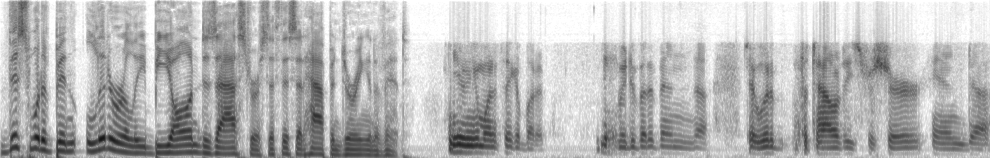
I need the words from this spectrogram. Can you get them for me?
this would have been literally beyond disastrous if this had happened during an event. You don't even want to think about it. It would have been, uh, there would have been fatalities for sure, and uh,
